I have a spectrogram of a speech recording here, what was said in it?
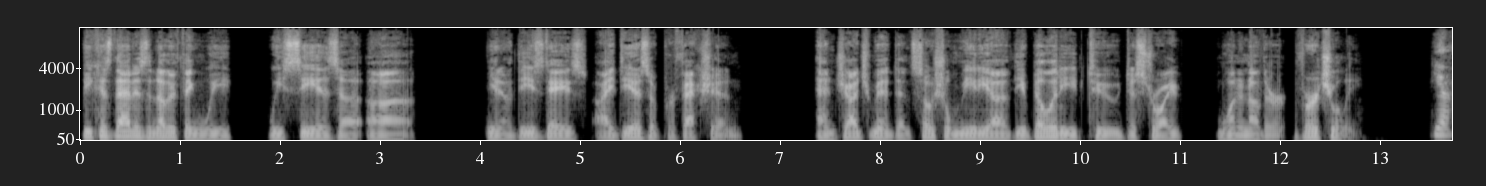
because that is another thing we we see as a, a you know, these days, ideas of perfection and judgment and social media, the ability to destroy one another virtually. Yeah.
